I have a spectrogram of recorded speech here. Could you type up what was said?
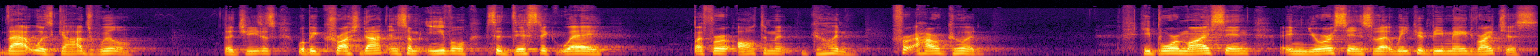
That was God's will. That Jesus would be crushed, not in some evil, sadistic way, but for ultimate good, for our good. He bore my sin and your sin so that we could be made righteous.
